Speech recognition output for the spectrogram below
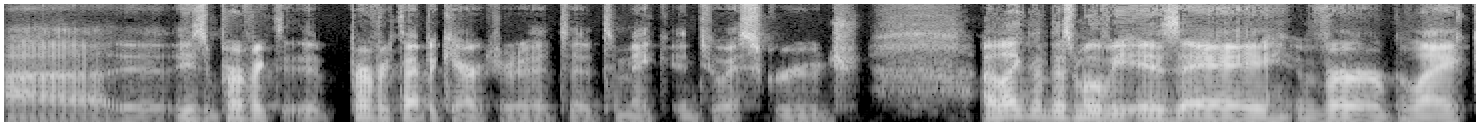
uh he's a perfect perfect type of character to, to to make into a scrooge i like that this movie is a verb like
